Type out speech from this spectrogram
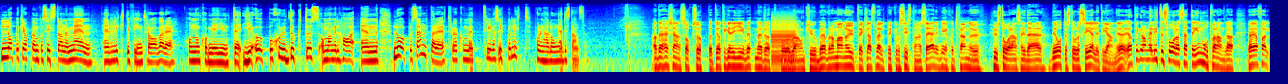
lopp i kroppen på sistone, men en riktigt fin travare. Honom kommer jag ju inte ge upp. Och sju Duktus, om man vill ha en lågprocentare, tror jag kommer trivas ypperligt på den här långa distansen. Ja, det här känns också öppet. Jag tycker det är givet med rött på Round Cube. Även om han har utvecklats väldigt mycket på sistone så är det V75 nu. Hur står han sig där? Det återstår att se lite grann. Jag, jag tycker de är lite svåra att sätta in mot varandra. Jag har i alla fall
